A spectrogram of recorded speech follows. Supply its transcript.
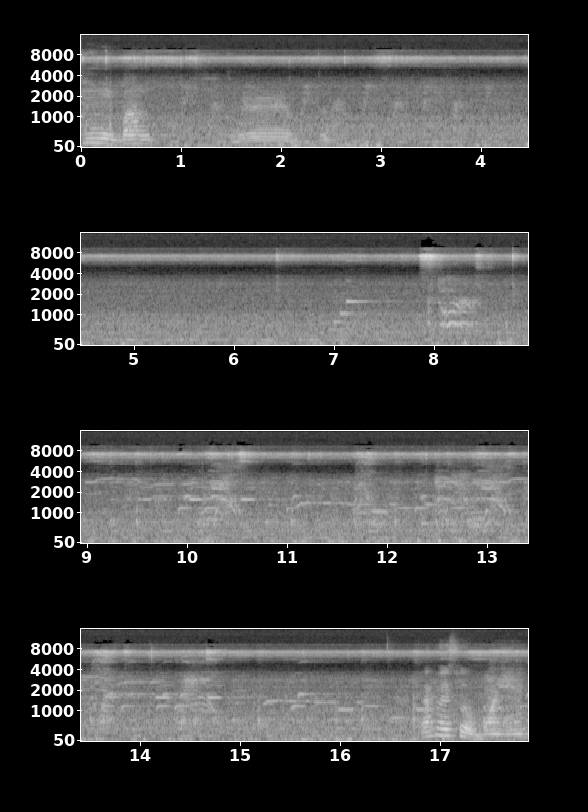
Hey, bump. Start. I play this with one hand.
